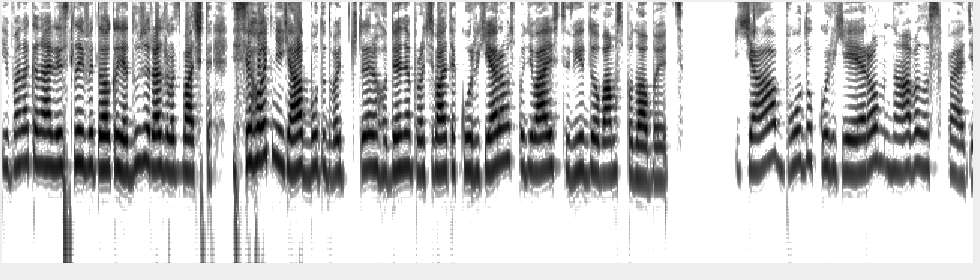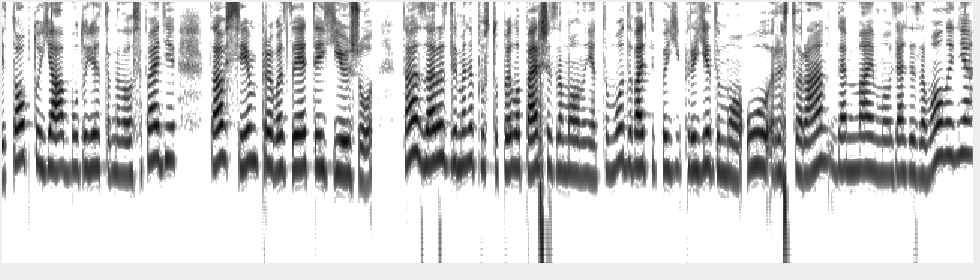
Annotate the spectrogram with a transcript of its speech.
І ви на каналі Слив Я дуже рада вас бачити. І сьогодні я буду 24 години працювати кур'єром. Сподіваюсь, це відео вам сподобається. Я буду кур'єром на велосипеді. Тобто я буду їздити на велосипеді та всім привозити їжу. Та зараз для мене поступило перше замовлення, тому давайте приїдемо у ресторан, де ми маємо взяти замовлення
